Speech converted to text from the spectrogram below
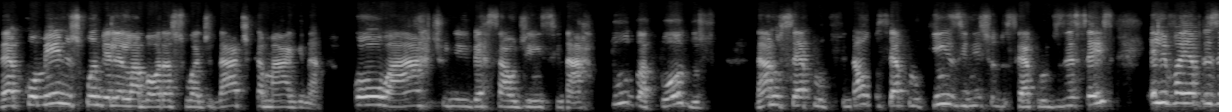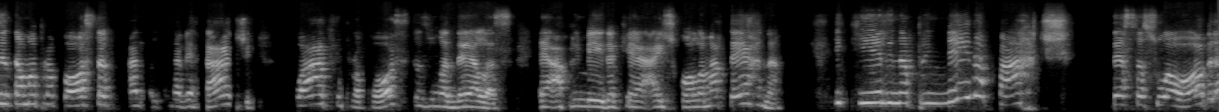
Né? Comênios, quando ele elabora a sua didática magna, ou a arte universal de ensinar tudo a todos, né? no século final do século XV, início do século XVI, ele vai apresentar uma proposta, na verdade, quatro propostas, uma delas é a primeira, que é a escola materna, e que ele, na primeira parte dessa sua obra,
